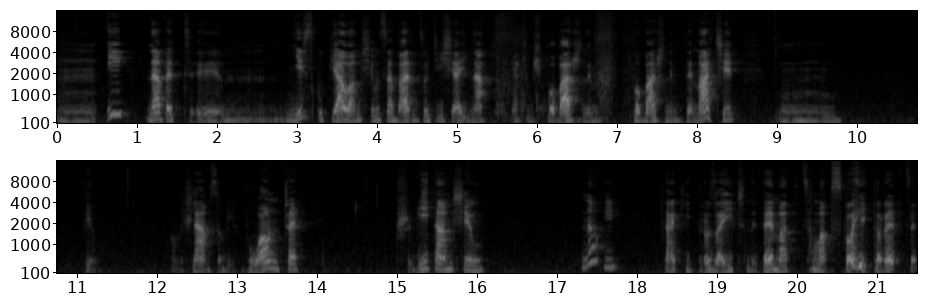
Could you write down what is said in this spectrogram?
mm, i nawet y, nie skupiałam się za bardzo dzisiaj na jakimś poważnym, poważnym temacie. Mm, pomyślałam sobie, włączę, przywitam się. No i taki prozaiczny temat, co mam w swojej torebce,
